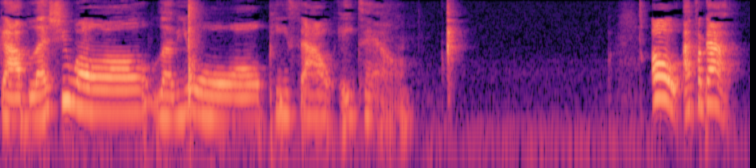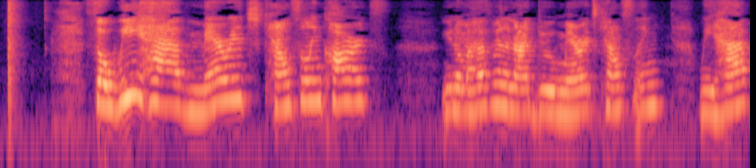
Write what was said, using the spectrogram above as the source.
God bless you all. Love you all. Peace out, A Town. Oh, I forgot. So we have marriage counseling cards. You know, my husband and I do marriage counseling. We have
